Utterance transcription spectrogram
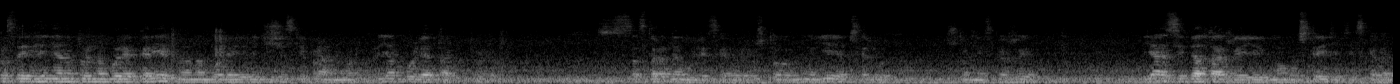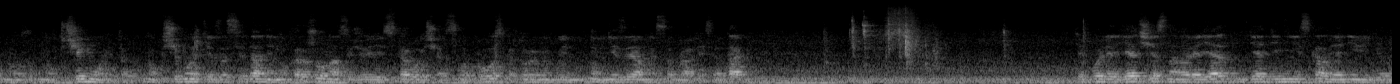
Просто Евгения Анатольевна более корректна, она более юридически правильна. Я более так э, со стороны улицы говорю, что ну, ей абсолютно, Что мне скажи. Я себя также и могу встретить и сказать, ну, ну, к чему это, ну, к чему эти заседания. Ну хорошо, у нас еще есть второй сейчас вопрос, который мы будем, ну не зря мы собрались. А так Тем более, я, честно говоря, я, я не искал, я не видел,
